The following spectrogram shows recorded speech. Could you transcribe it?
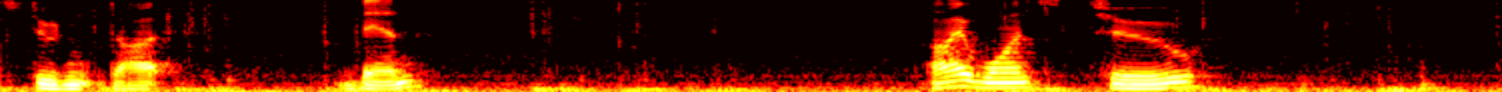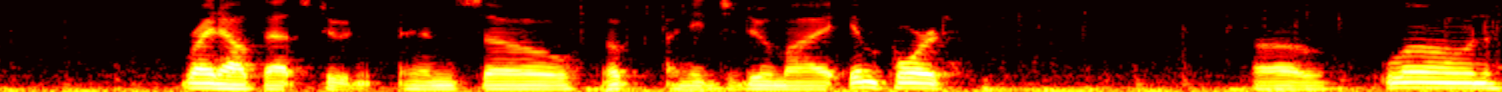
student.bin. I want to write out that student. And so, I need to do my import of loan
